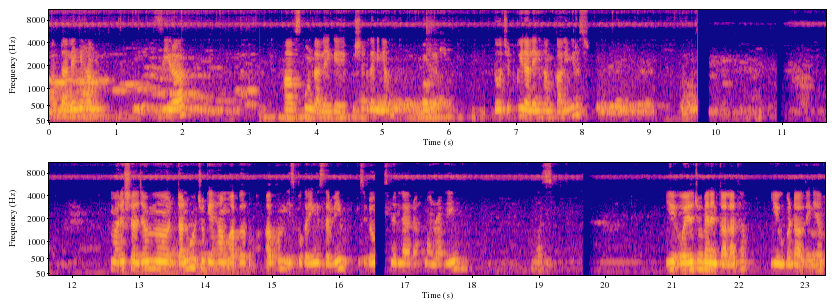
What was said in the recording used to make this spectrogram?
अब डालेंगे हम ज़ीरा हाफ़ स्पून डालेंगे खुशक धनिया पाउडर दो चुटकी डालेंगे हम काली मिर्च। हमारे शलजम डन हो चुके हैं। हम अब अब हम इसको करेंगे सर्विंग किसी बस। ये ऑयल जो मैंने निकाला था ये ऊपर डाल देंगे अब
